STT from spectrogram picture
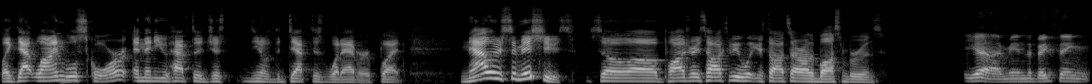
Like that line will score, and then you have to just you know the depth is whatever. But now there's some issues. So uh Padre, talk to me what your thoughts are on the Boston Bruins. Yeah, I mean the big thing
